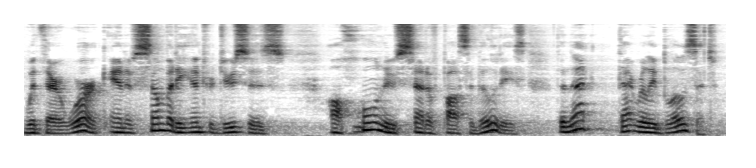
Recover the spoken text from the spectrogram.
with their work, and if somebody introduces a whole new set of possibilities, then that that really blows it.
